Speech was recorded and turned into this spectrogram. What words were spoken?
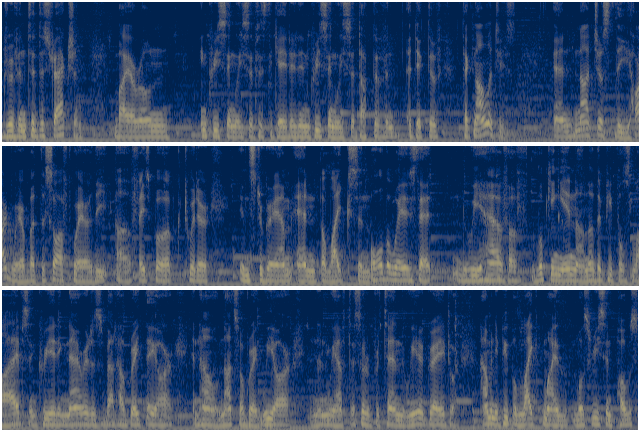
driven to distraction by our own increasingly sophisticated, increasingly seductive and addictive technologies. And not just the hardware, but the software, the uh, Facebook, Twitter, Instagram, and the likes, and all the ways that we have of looking in on other people's lives and creating narratives about how great they are and how not so great we are. And then we have to sort of pretend we are great or how many people liked my most recent post.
